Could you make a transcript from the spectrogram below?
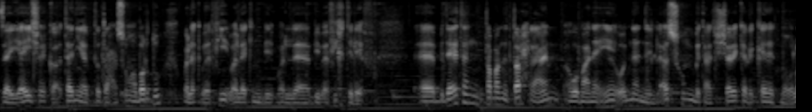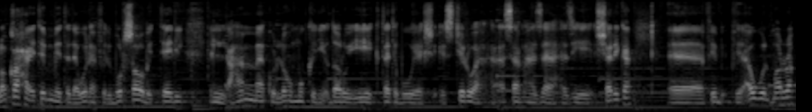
زي أي شركة تانية بتطرح أسهمها برضو ولا بيبقى في ولكن ولا بيبقى في اختلاف؟ بداية طبعا الطرح العام هو معناه إيه؟ قلنا إن الأسهم بتاعت الشركة اللي كانت مغلقة هيتم تداولها في البورصة وبالتالي العامة كلهم ممكن يقدروا يكتتبوا يشتروا اسهم هذه الشركة. في في أول مرة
